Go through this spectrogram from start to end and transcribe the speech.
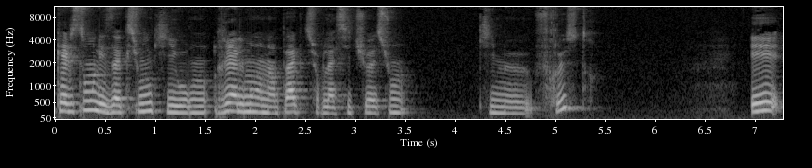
quelles sont les actions qui auront réellement un impact sur la situation qui me frustre? Et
